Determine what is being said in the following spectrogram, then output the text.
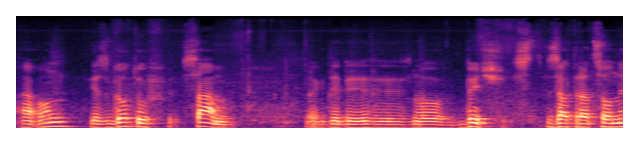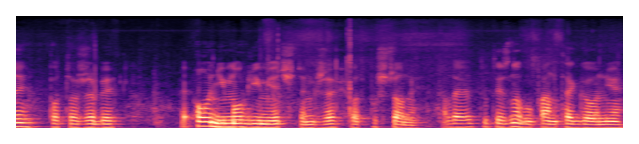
a On jest gotów sam jak gdyby y, no, być zatracony po to, żeby oni mogli mieć ten grzech odpuszczony. Ale tutaj znowu Pan tego nie,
